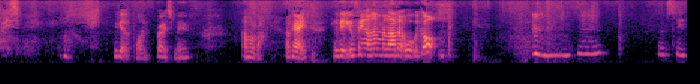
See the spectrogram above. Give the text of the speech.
very smooth. You get the point. Very smooth. And we're back. Okay, can you get your thing out then we'll add it what we got? Mm-hmm. Let's see.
